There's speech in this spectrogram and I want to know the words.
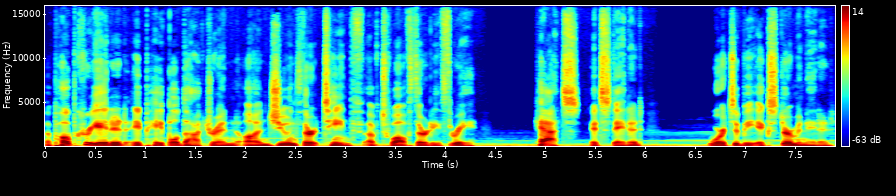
the Pope created a papal doctrine on June 13th of 1233. Cats, it stated, were to be exterminated.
